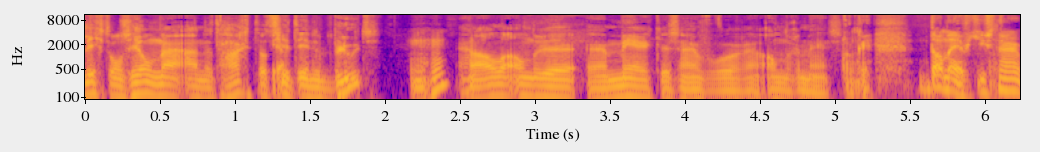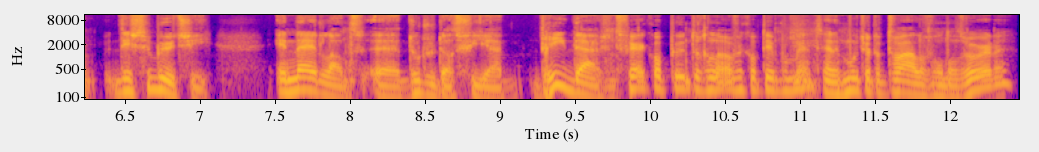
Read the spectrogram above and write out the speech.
ligt ons heel na aan het hart. Dat ja. zit in het bloed. -hmm. En alle andere merken zijn voor andere mensen. Oké, okay. Dan eventjes naar distributie. In Nederland doet u dat via 3000 verkooppunten, geloof ik, op dit moment. En het moeten er 1200 worden.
